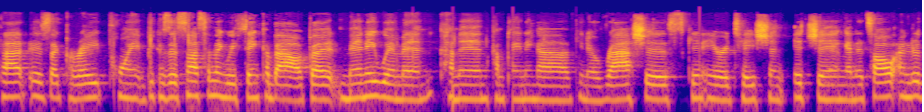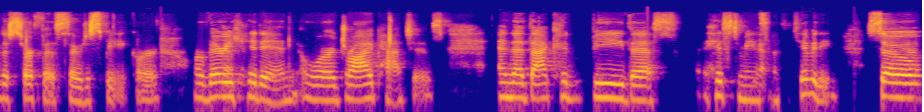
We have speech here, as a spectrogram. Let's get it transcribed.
That is a great point because it's not something we think about, but many women come in complaining of, you know, rashes, skin irritation, itching, and it's all under the surface, so to speak, or or very hidden or dry patches. And that that could be this histamine yeah. sensitivity. So yeah.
